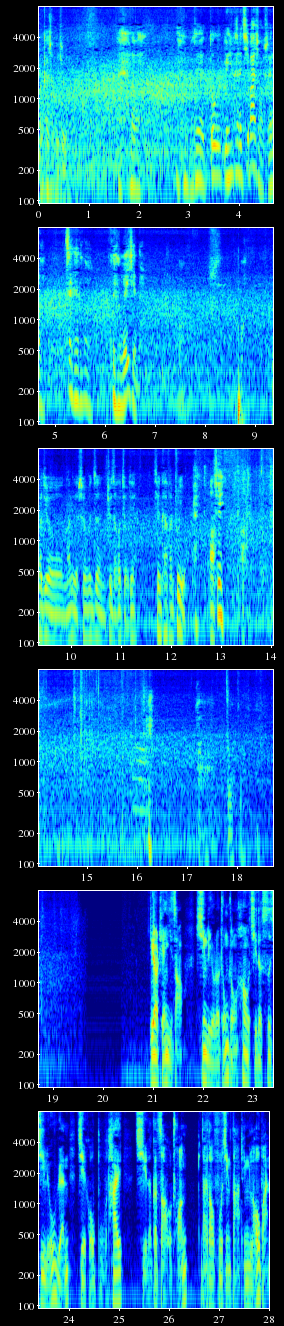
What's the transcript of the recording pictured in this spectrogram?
我开车回去了。哎，老板，我这都连续开了七八小时了，再开的话会很危险的。哦，那就拿你的身份证去找个酒店，先开房住一晚。哎，啊，行。好。给。好，走走。第二天一早，心里有了种种好奇的司机刘源借口补胎起了个早床，来到附近打听老板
